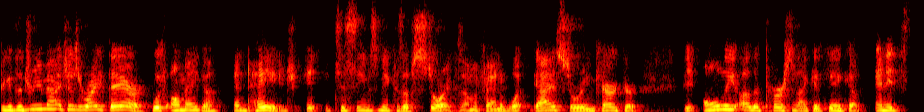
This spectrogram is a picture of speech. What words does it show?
because the dream match is right there with Omega and Page. It, it just seems to me because of story, because I'm a fan of what guys story and character. The only other person I could think of, and it's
